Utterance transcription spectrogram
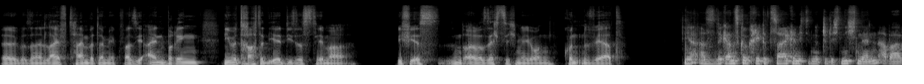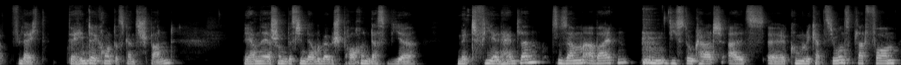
äh, über seine Lifetime wird er mir quasi einbringen. Wie betrachtet ihr dieses Thema? Wie viel ist, sind eure 60 Millionen Kunden wert? Ja, also eine ganz konkrete Zahl kann ich dir natürlich nicht nennen, aber vielleicht der Hintergrund ist ganz spannend. Wir haben ja schon ein bisschen darüber gesprochen, dass wir mit vielen Händlern zusammenarbeiten, die Stokart als äh, Kommunikationsplattform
